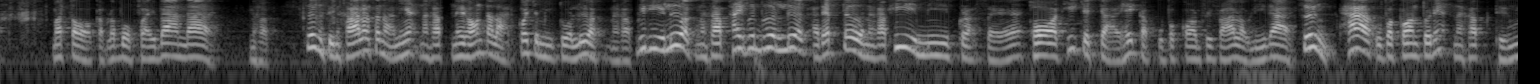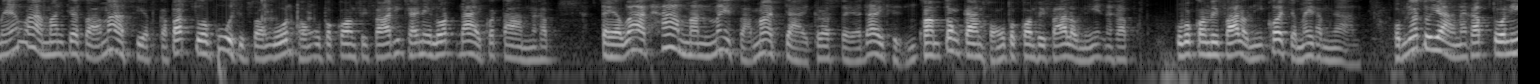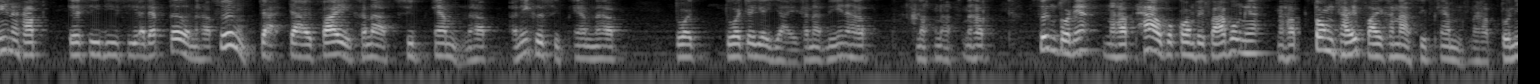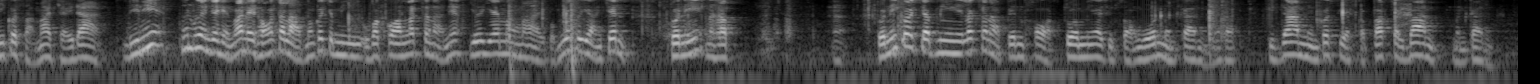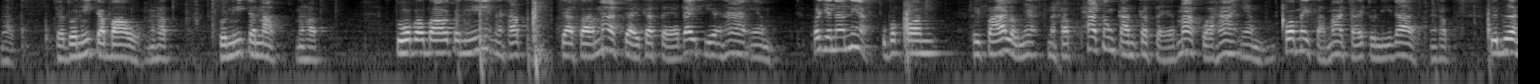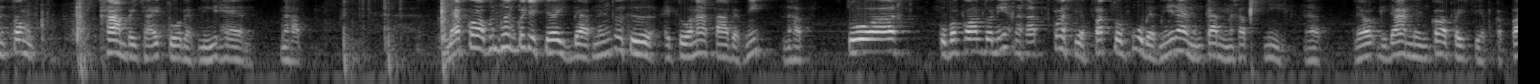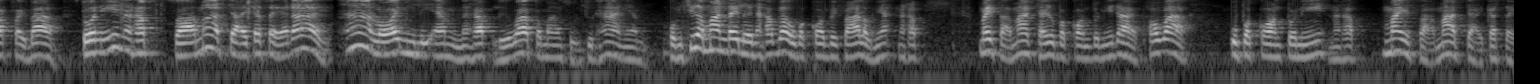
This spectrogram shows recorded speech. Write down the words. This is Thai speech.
มาต่อกับระบบไฟบ้านได้นะครับ ซึ่งสินค้าลักษณะนี้นะครับ ในท้องตลาดก็จะมีตัวเลือกนะครับ วิธีเลือกนะครับ ให้เพื่อนๆเลือกอะแดปเตอร์นะครับ ที่มีกระแสพอที่จะจ่ายให้กับอุปกรณ์ไฟฟ้าเหล่านี้ได้ ซึ่งถ้าอุปกรณ์ตัวนี้นะครับ ถึงแม้ว่ามันจะสามารถเสียบกับปลั๊กตัวผู้ 12 โวลต์ของอุปกรณ์ไฟฟ้าที่ใช้ในรถได้ก็ตามนะครับ แต่ว่าถ้ามันไม่สามารถจ่ายกระแสได้ถึงความต้องการของอุปกรณ์ไฟฟ้าเหล่านี้นะครับ อุปกรณ์ไฟฟ้าเหล่านี้ก็จะไม่ทำงาน ผมยกตัวอย่างนะครับ ตัวนี้นะครับ AC/DC adapter นะครับ ซึ่งจะจ่ายไฟขนาด 10 แอมป์นะครับ อันนี้คือ 10 แอมป์นะครับ ตัวตัวจะใหญ่ ๆ ขนาดนี้นะครับ หนักๆนะครับซึ่งตัวเนี้ยนะครับถ้าอุปกรณ์ไฟฟ้าพวกเนี้ยนะครับต้องใช้ไฟขนาด 10 แอมป์นะครับตัวนี้ก็สามารถใช้ได้ ทีนี้เพื่อนๆจะเห็นว่าในท้องตลาดมันก็จะมีอุปกรณ์ลักษณะเนี้ยเยอะแยะมากมาย ผมยกตัวอย่างเช่น ตัวนี้นะครับตัวนี้ก็จะมีลักษณะเป็นพอร์ตตัวเมีย 12 โวลต์เหมือนกันนะครับอีกด้านหนึ่งก็เสียบกับปลั๊กไฟบ้านเหมือนกันนะครับแต่ตัวนี้จะเบานะครับ ตัวนี้จะหนักนะครับ ตัวเบาๆตัวนี้นะครับจะสามารถจ่ายกระแสได้เพียง 5 แอมป์เพราะฉะนั้นเนี่ยอุปกรณ์ ไฟฟ้าเหล่านี้นะครับถ้าต้องการกระแสมากกว่า 5 แอมป์ก็ไม่สามารถใช้ตัวนี้ได้นะครับ เพื่อนๆต้องข้ามไปใช้ตัวแบบนี้แทนนะครับ แล้วก็เพื่อนๆก็จะเจออีกแบบหนึ่งก็คือไอตัวหน้าตาแบบนี้นะครับ ตัวอุปกรณ์ตัวนี้นะครับ ก็เสียบปลั๊กตัวผู้แบบนี้ได้เหมือนกันนะครับ นี่นะครับ แล้วอีกด้านหนึ่งก็ไปเสียบกับปลั๊กไฟบ้าน ตัวนี้นะครับสามารถจ่ายกระแสได้ 500 มิลลิแอมนะครับหรือว่าประมาณ 0.5 แอมผมเชื่อมั่นได้เลยนะครับ ว่าอุปกรณ์ไฟฟ้าเหล่านี้นะครับไม่สามารถใช้อุปกรณ์ตัวนี้ได้ เพราะว่าอุปกรณ์ตัวนี้นะครับไม่สามารถจ่ายกระแส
